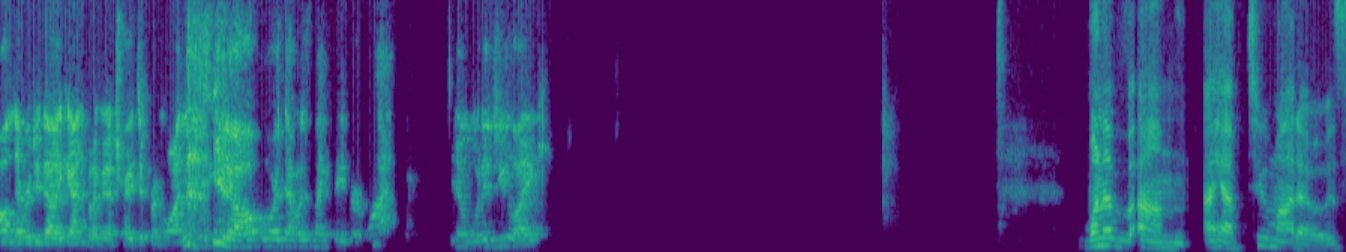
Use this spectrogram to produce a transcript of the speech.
I'll never do that again, but I'm going to try a different one, you know, or that was my favorite one. You know, what did you like? one of um, I have two mottos,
